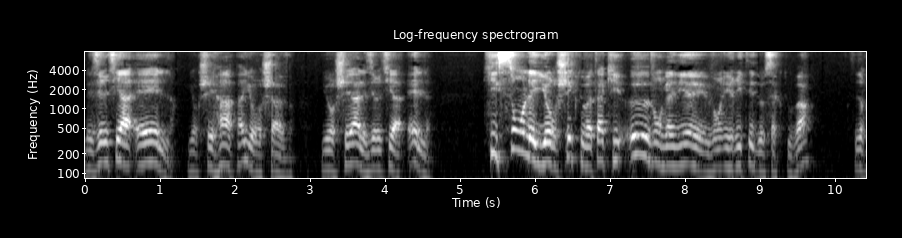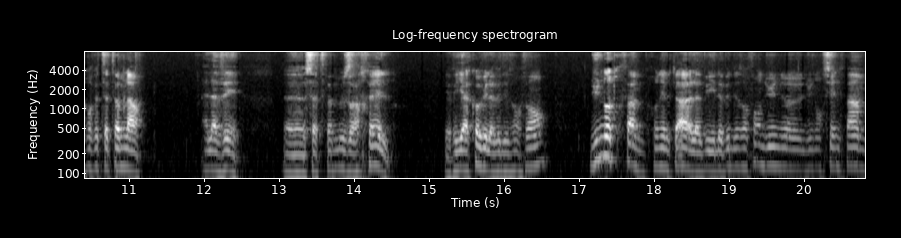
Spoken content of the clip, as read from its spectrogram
les héritiers à elle, Yorsheha, pas Yorshav, Yorshea, les héritiers à elle, qui sont les Yorshé Ktuvata, qui eux vont gagner, vont hériter de sa Ktuva. C'est-à-dire qu'en fait, cette femme-là, elle avait euh, cette fameuse Rachel, il y avait Yaakov, il avait des enfants, d'une autre femme, prenez le cas, elle avait, il avait des enfants d'une ancienne femme,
